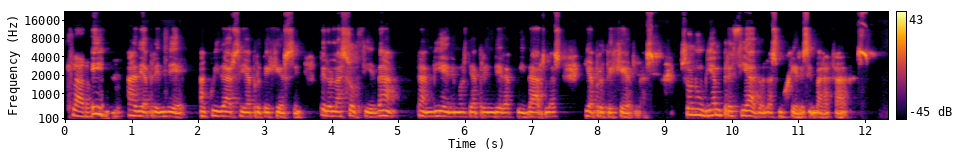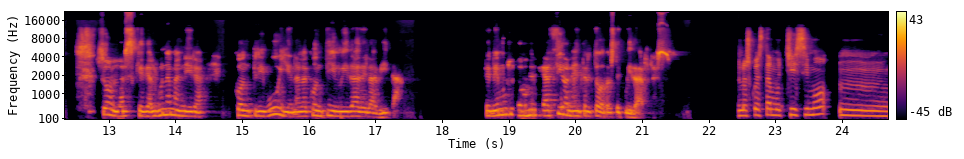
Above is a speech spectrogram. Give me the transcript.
Claro. Ella ha de aprender a cuidarse y a protegerse, pero la sociedad también hemos de aprender a cuidarlas y a protegerlas. Son un bien preciado las mujeres embarazadas. Son las que de alguna manera contribuyen a la continuidad de la vida. Tenemos la obligación entre todos de cuidarlas. Nos cuesta muchísimo mm,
